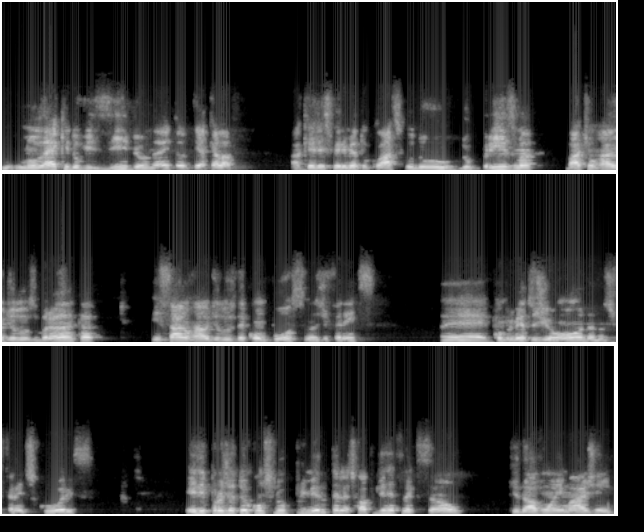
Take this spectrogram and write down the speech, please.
no leque do visível, né? Então tem aquela aquele experimento clássico do, do prisma, bate um raio de luz branca e sai um raio de luz decomposto nas diferentes é, comprimentos de onda, nas diferentes cores. Ele projetou e construiu o primeiro telescópio de reflexão que dava uma imagem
